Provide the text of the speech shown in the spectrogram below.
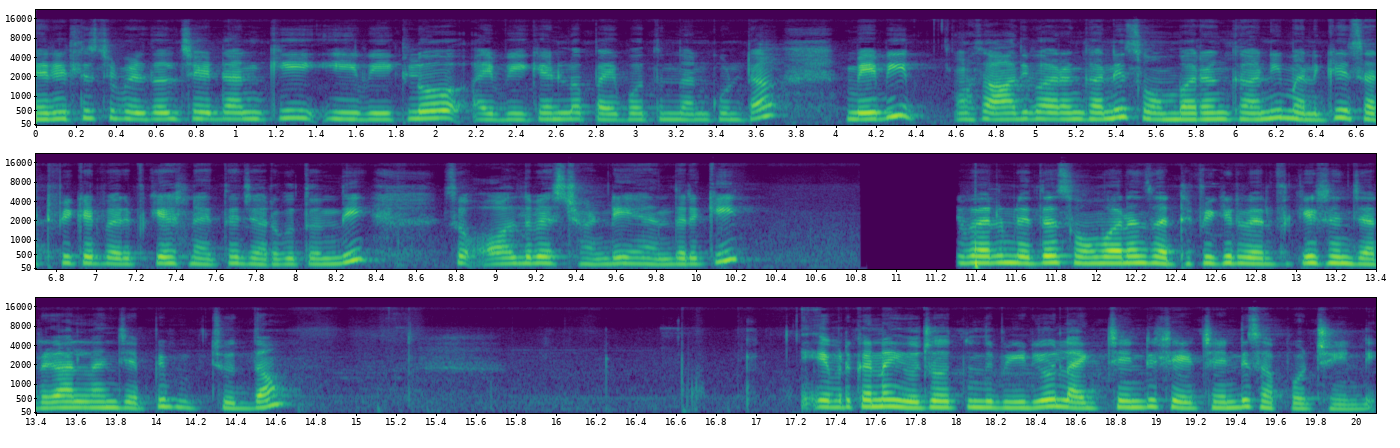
మెరిట్ లిస్ట్ విడుదల చేయడానికి ఈ వీక్లో ఈ వీకెండ్లో పైపోతుంది అనుకుంటా. మేబీ ఆదివారం కానీ సోమవారం కానీ మనకి సర్టిఫికేట్ వెరిఫికేషన్ అయితే జరుగుతుంది. సో ఆల్ ది బెస్ట్ అండి అందరికీ. ఆదివారం లేదా సోమవారం సర్టిఫికేట్ వెరిఫికేషన్ జరగాలని చెప్పి చూద్దాం. ఎవరికైనా యూజ్ అవుతుంది వీడియో లైక్ చేయండి షేర్ చేయండి సపోర్ట్ చేయండి.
